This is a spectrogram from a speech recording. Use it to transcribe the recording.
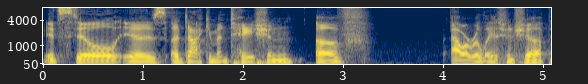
it still is a documentation of our relationship.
